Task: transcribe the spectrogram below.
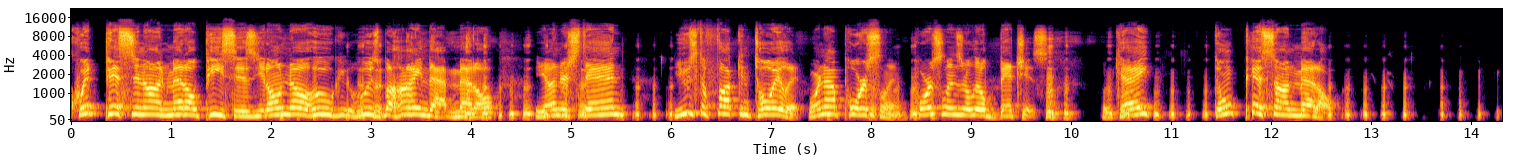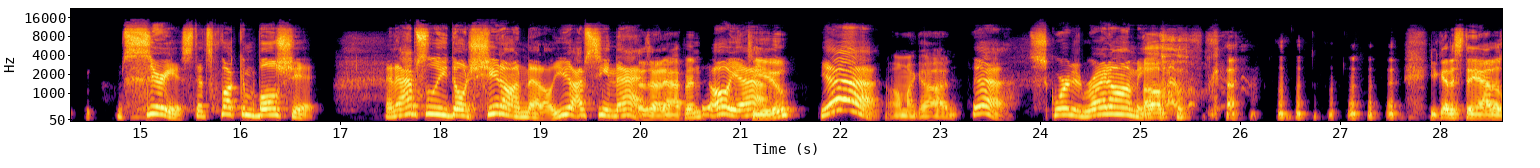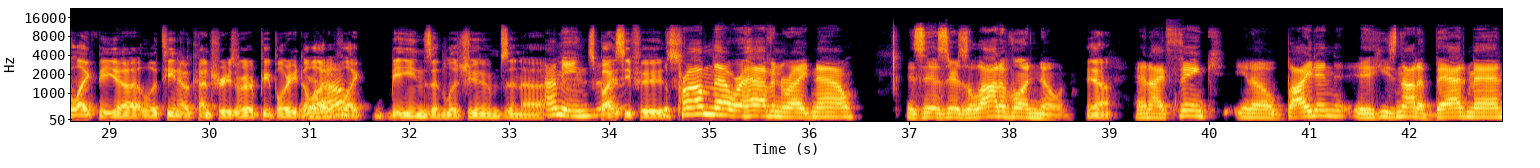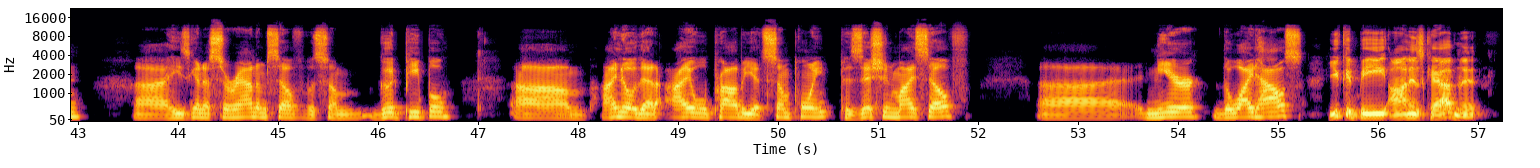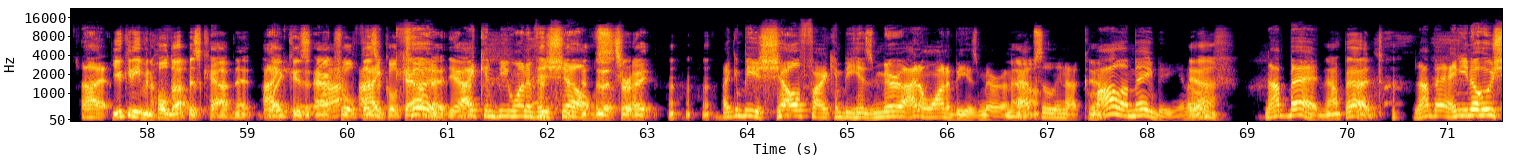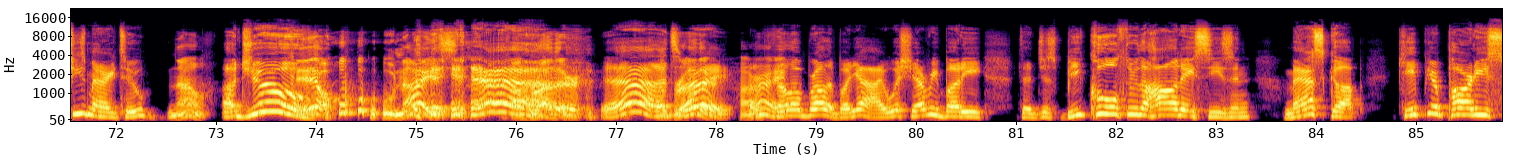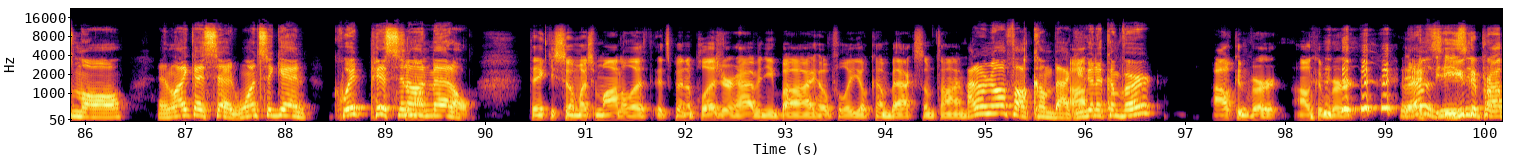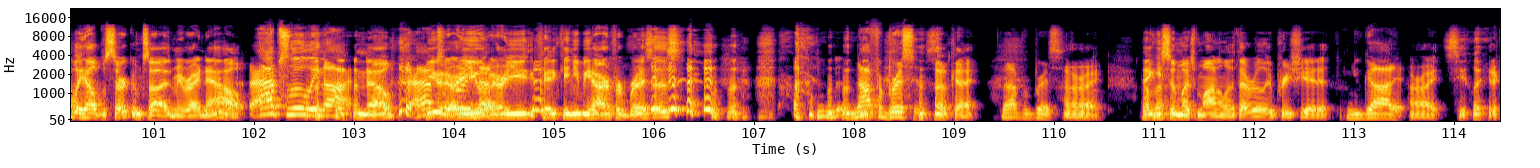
Quit pissing on metal pieces. You don't know who who's behind that metal. You understand? Use the fucking toilet. We're not porcelain. Porcelains are little bitches. Okay? Don't piss on metal. I'm serious. That's fucking bullshit. And absolutely don't shit on metal. You I've seen that. Does that happen oh yeah. to you? Yeah. Oh my god. Yeah. Squirted right on me. Oh, God. you got to stay out of like the uh, Latino countries where people are eating a lot of like beans and legumes and uh, I mean, spicy foods. the problem that we're having right now is, is there's a lot of unknown. yeah, And I think, you know, Biden, eh, he's not a bad man. Uh, he's going to surround himself with some good people. Um, I know that I will probably at some point position myself uh, near the White House. you could be on his cabinet. Uh, You could even hold up his cabinet, I- like his actual I- I physical could. cabinet. Yeah, I can be one of his shelves. that's right. I can be his shelf. Or I can be his mirror. I don't want to be his mirror. No. Absolutely not. Kamala, maybe. You know, Yeah, not bad. not bad. Not bad. And you know who she's married to? No, A Jew. Ew, nice. yeah. A brother. Yeah, that's brother. right. All a right. fellow brother. But yeah, I wish everybody to just be cool through the holiday season, mask up, keep your party small, and like I said, once again, quit pissing on on. metal. Thank you so much, Monolith. It's been a pleasure having you by. Hopefully, you'll come back sometime. I don't know if I'll come back. Uh, you gonna convert? I'll convert. I'll convert. That If- was you could probably help circumcise me right now. Absolutely not. no, You- are you? not. Are you? Can, can you be hired for brisses? not for brisses. okay. Not for brisses. All right. Thank I'm you a- so much, Monolith. I really appreciate it. You got it. All right. See you later.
